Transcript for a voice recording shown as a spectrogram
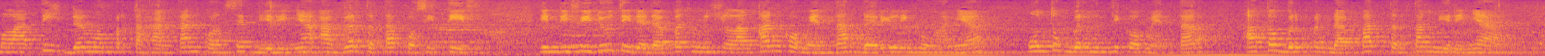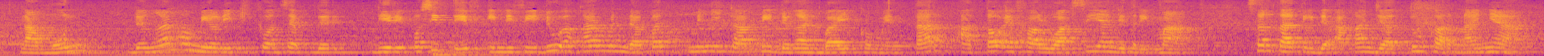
melatih dan mempertahankan konsep dirinya agar tetap positif. Individu tidak dapat menghilangkan komentar dari lingkungannya untuk berhenti komentar atau berpendapat tentang dirinya. Namun, dengan memiliki konsep diri positif, individu akan mendapat menyikapi dengan baik komentar atau evaluasi yang diterima, serta tidak akan jatuh karenanya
